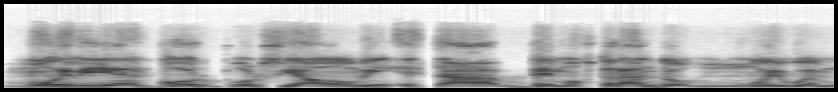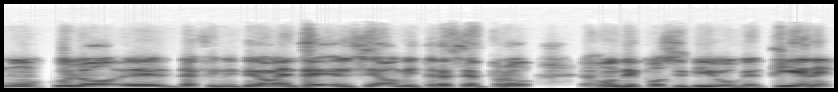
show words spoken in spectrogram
Muy bien por, por Xiaomi, está demostrando muy buen músculo. Eh, definitivamente el Xiaomi 13 Pro es un dispositivo que tiene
